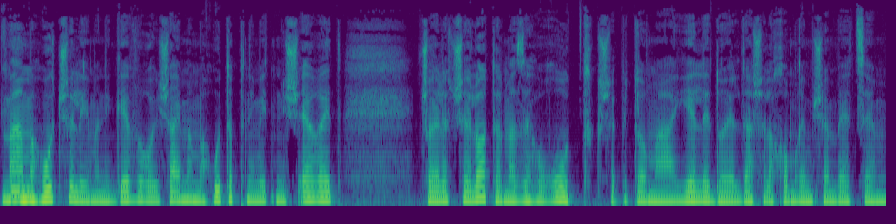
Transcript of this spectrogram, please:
כן. מה המהות שלי, אם אני גבר או אישה, אם המהות הפנימית נשארת. שואלת שאלות על מה זה הורות, כשפתאום הילד או הילדה שלך אומרים שהם בעצם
